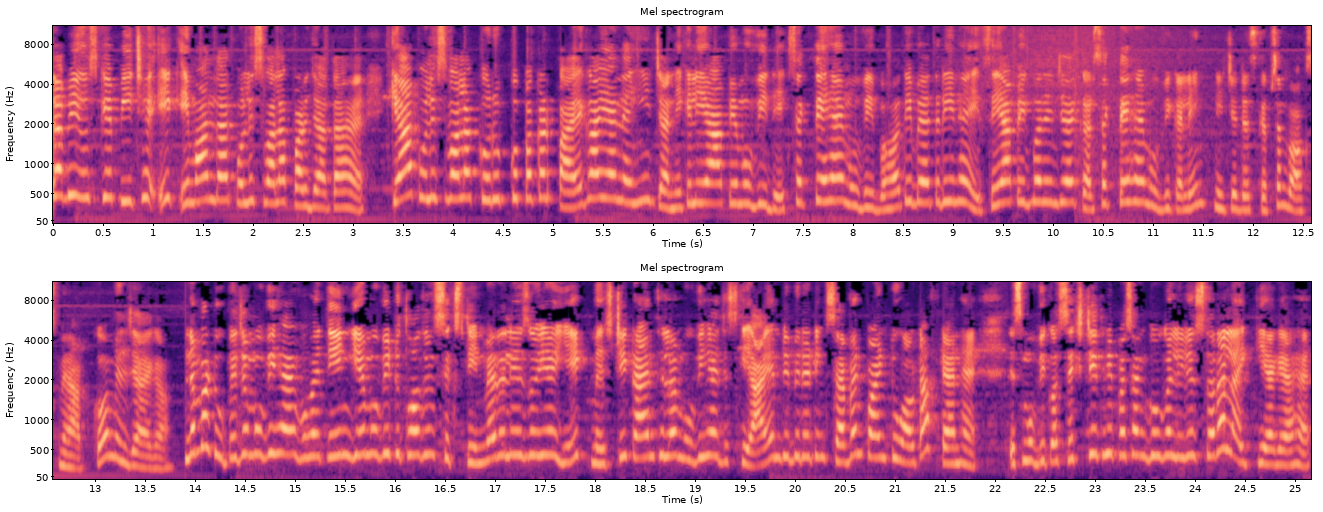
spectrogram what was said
तभी उसके पीछे एक ईमानदार पुलिस वाला पड़ जाता है। क्या पुलिस वाला कुरूप को पकड़ पाएगा या नहीं जाने के लिए आप ये मूवी देख सकते हैं। मूवी बहुत ही बेहतरीन है, इसे आप एक बार एंजॉय कर सकते हैं। मूवी का लिंक नीचे डिस्क्रिप्शन बॉक्स में आपको मिल जाएगा। नंबर टू पे जो मूवी है, वो है तीन। ये मूवी टू में रिलीज़ हुई है। ये एक मिस्ट्री क्राइम थ्रिलर मूवी है, जिसकी I rating seven out of ten है। इस मूवी को 63 परसेंट गूगल यूज़र्स द्वारा लाइक किया गया है।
